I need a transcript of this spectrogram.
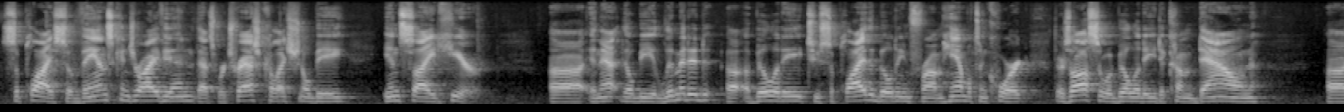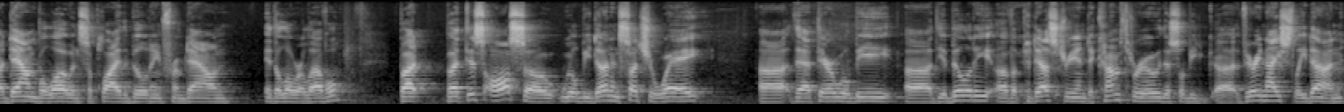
supplies. So vans can drive in. That's where trash collection will be inside here. Uh, and that there'll be limited uh, ability to supply the building from Hamilton Court. There's also ability to come down, uh, down below and supply the building from down at the lower level. But, but this also will be done in such a way uh, that there will be uh, the ability of a pedestrian to come through. This will be uh, very nicely done,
